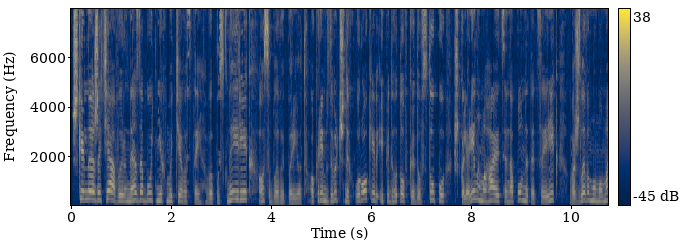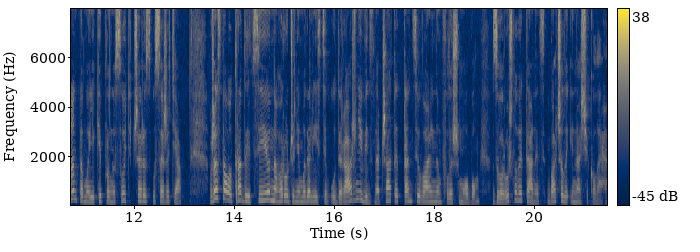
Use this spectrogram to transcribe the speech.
Шкільне життя вир незабутніх миттєвостей. Випускний рік особливий період. Окрім звичних уроків і підготовки до вступу, школярі намагаються наповнити цей рік важливими моментами, які пронесуть через усе життя. Вже стало традицією нагородження медалістів у Деражні відзначати танцювальним флешмобом. Зворушливий танець бачили і наші колеги.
